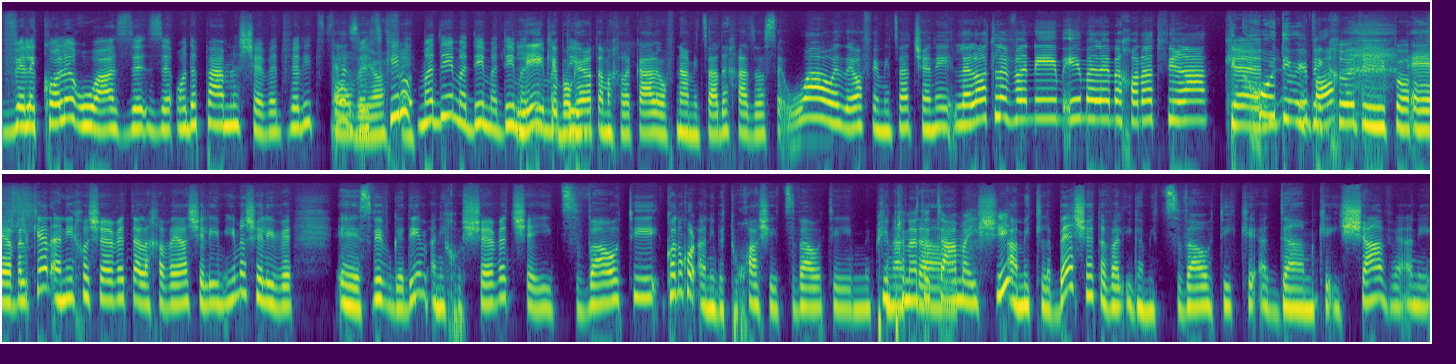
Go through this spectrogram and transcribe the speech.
ולכל אירוע זה, זה עוד הפעם לשבת ולתפור. איזה וזה יופי. כאילו, מדהים, מדהים, מדהים, לי מדהים. כבוגרת המחלקה לאופנה מצד אחד זה עושה וואו איזה יופי מצד שני לילות לבנים אימא'לה מכונת תפירה כן, תיקחו אותי מפה. תיקחו אותי מפה. אה, אבל כן אני חושבת על החוויה שלי עם אימא שלי וסביב בגדים אני חושבת שהיא עיצבה אותי קודם כל אני בטוחה שהיא עיצבה אותי מבחינת, מבחינת ה- הטעם האישי? המתלבשת, אבל היא גם עיצבה אותי כאדם, כאישה, ואני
